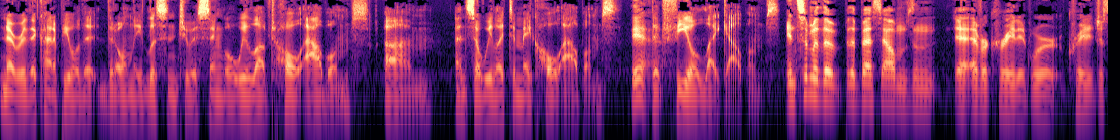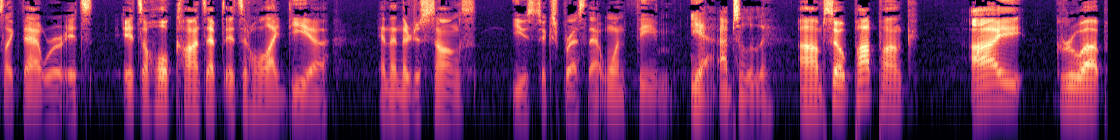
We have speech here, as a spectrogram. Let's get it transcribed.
never the kind of people that, that only listened to a single. We loved whole albums, um, and so we like to make whole albums Yeah. that feel like albums. and some of the the best albums in, ever created were created just like that, where it's it's a whole concept, it's a whole idea, and then they're just songs used to express that one theme. Yeah, absolutely. Um, so pop punk, I grew up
